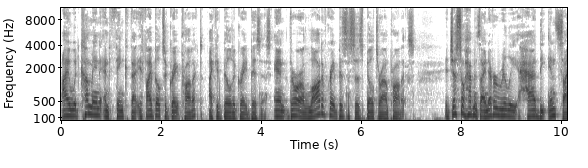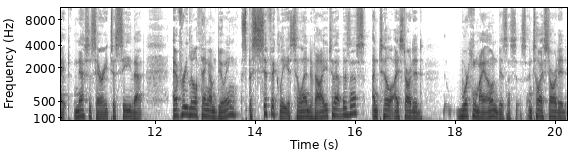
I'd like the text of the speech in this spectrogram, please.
I would come in and think that if I built a great product, I could build a great business. And there are a lot of great businesses built around products. It just so happens I never really had the insight necessary to see that every little thing I'm doing specifically is to lend value to that business until I started working my own businesses, until I started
